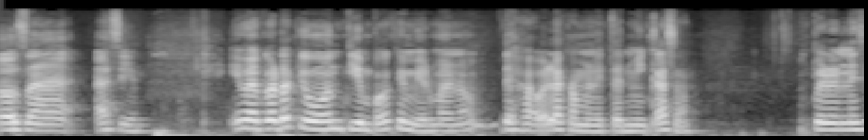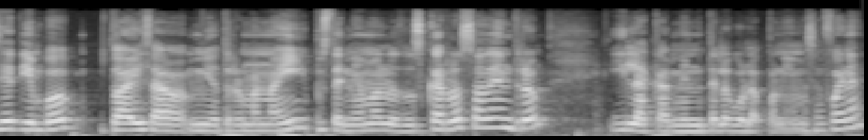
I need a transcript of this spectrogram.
o sea, así. Y me acuerdo que hubo un tiempo que mi hermano dejaba la camioneta en mi casa. Pero en ese tiempo todavía estaba mi otro hermano ahí, pues teníamos los dos carros adentro y la camioneta luego la poníamos afuera.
